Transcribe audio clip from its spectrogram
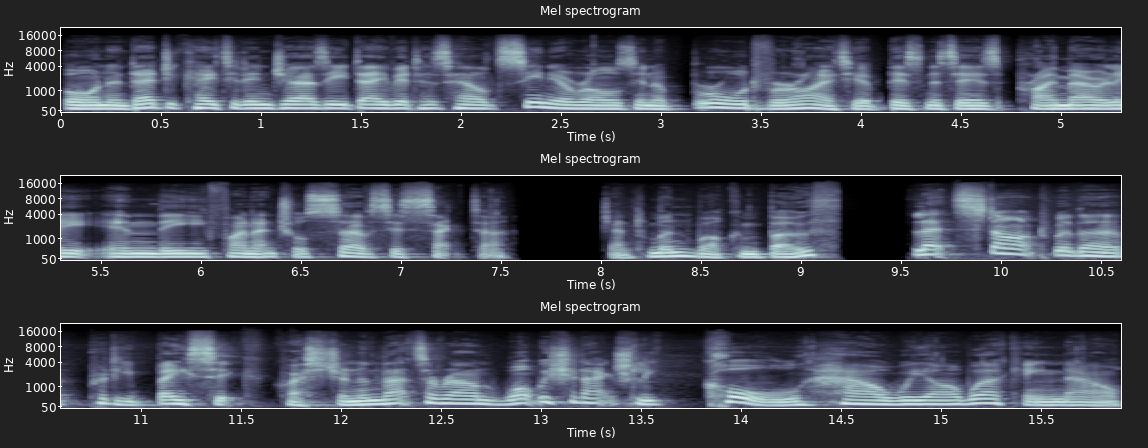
Born and educated in Jersey, David has held senior roles in a broad variety of businesses, primarily in the financial services sector. Gentlemen, welcome both. Let's start with a pretty basic question, and that's around what we should actually call how we are working now.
